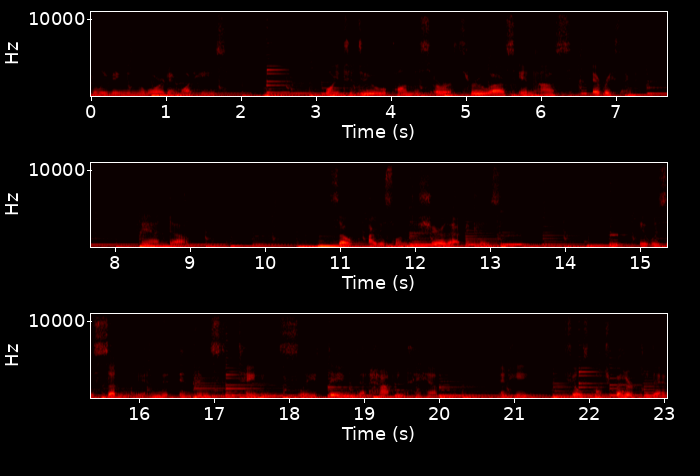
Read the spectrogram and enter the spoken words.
believing in the Lord and what He's going to do upon this earth through us, in us, everything. And um, so I just wanted to share that because it was a suddenly, an, an instantaneously thing that happened to him, and he feels much better today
